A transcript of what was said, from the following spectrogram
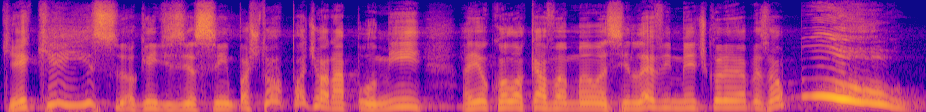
que que é isso? Alguém dizia assim, pastor, pode orar por mim? Aí eu colocava a mão assim levemente, quando eu ia pessoa, uh!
